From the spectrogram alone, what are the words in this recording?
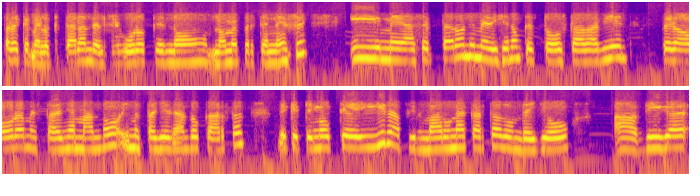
para que me lo quitaran del seguro que no no me pertenece y me aceptaron y me dijeron que todo estaba bien pero ahora me están llamando y me están llegando cartas de que tengo que ir a firmar una carta donde yo uh, diga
